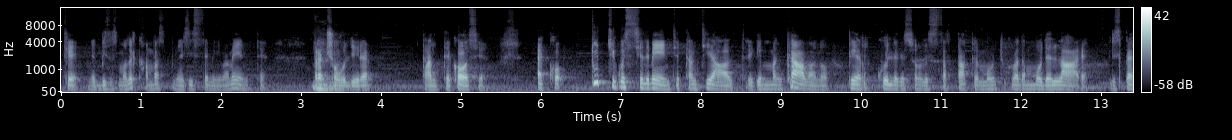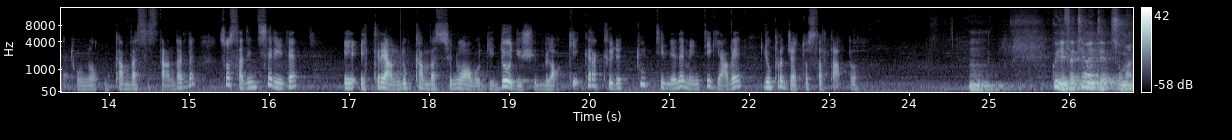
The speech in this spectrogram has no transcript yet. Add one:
che nel business model canvas non esiste minimamente. Traction mm. vuol dire tante cose. Ecco, tutti questi elementi e tanti altri che mancavano per quelle che sono le startup nel momento in cui vado a modellare rispetto a uno, un canvas standard, sono state inserite e, e, creando un canvas nuovo di 12 blocchi che racchiude tutti gli elementi chiave di un progetto startup. Mm. Quindi effettivamente, insomma,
